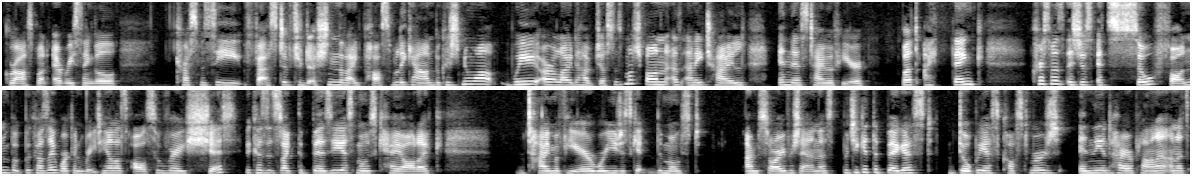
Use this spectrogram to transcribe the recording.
grasp on every single Christmassy festive tradition that I possibly can because you know what? We are allowed to have just as much fun as any child in this time of year. But I think Christmas is just it's so fun, but because I work in retail, it's also very shit because it's like the busiest, most chaotic time of year where you just get the most I'm sorry for saying this, but you get the biggest, dopiest customers in the entire planet, and it's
